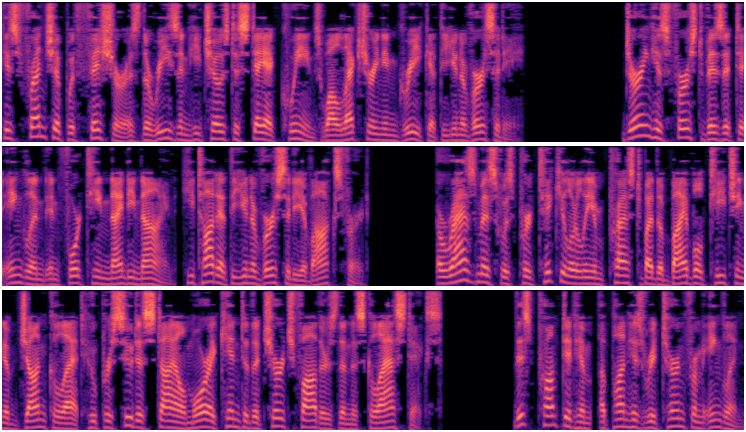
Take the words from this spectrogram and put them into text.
His friendship with Fisher is the reason he chose to stay at Queen's while lecturing in Greek at the university. During his first visit to England in 1499, he taught at the University of Oxford. Erasmus was particularly impressed by the Bible teaching of John Colet who pursued a style more akin to the Church Fathers than the Scholastics. This prompted him, upon his return from England,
